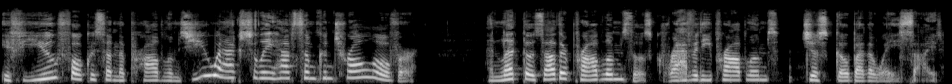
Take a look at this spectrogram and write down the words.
if you focus on the problems you actually have some control over and let those other problems, those gravity problems, just go by the wayside.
